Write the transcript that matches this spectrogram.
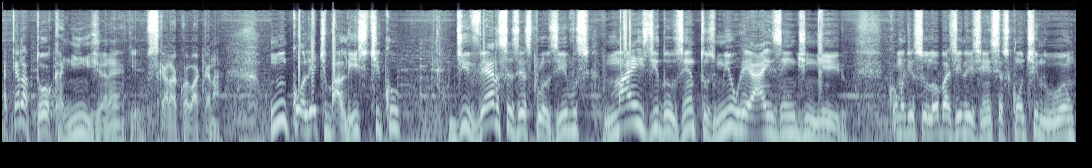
aquela touca ninja, né? Que os caras colocam na. Um colete balístico, diversos explosivos, mais de 200 mil reais em dinheiro. Como disse o Lobo, as diligências continuam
